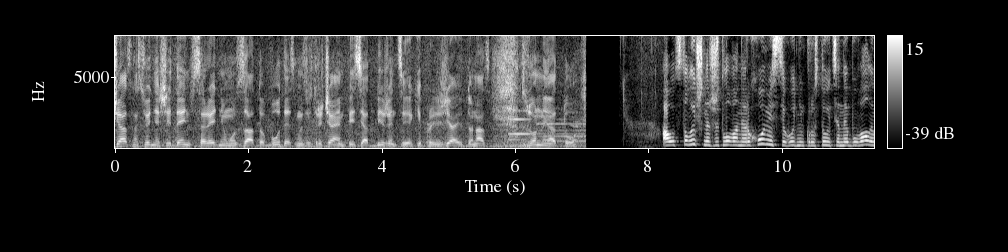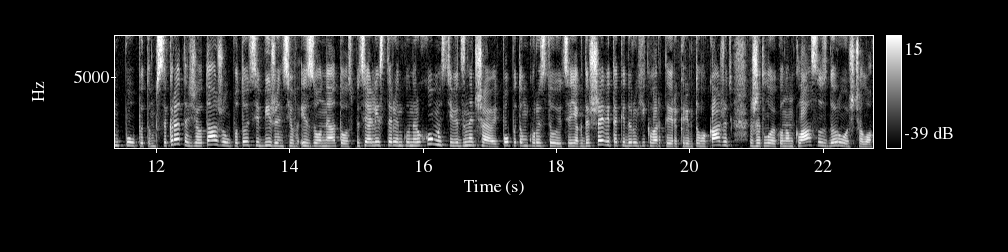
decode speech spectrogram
Зараз на сьогоднішній день в середньому за добу десь ми зустрічаємо 50 біженців, які приїжджають до нас з зони АТО. А от столична житлова нерухомість сьогодні користується небувалим попитом. Секрет ажіотажу у потоці біженців із зони АТО. Спеціалісти ринку нерухомості відзначають, попитом користуються як дешеві, так і дорогі квартири. Крім того, кажуть, житло економ-класу здорожчало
